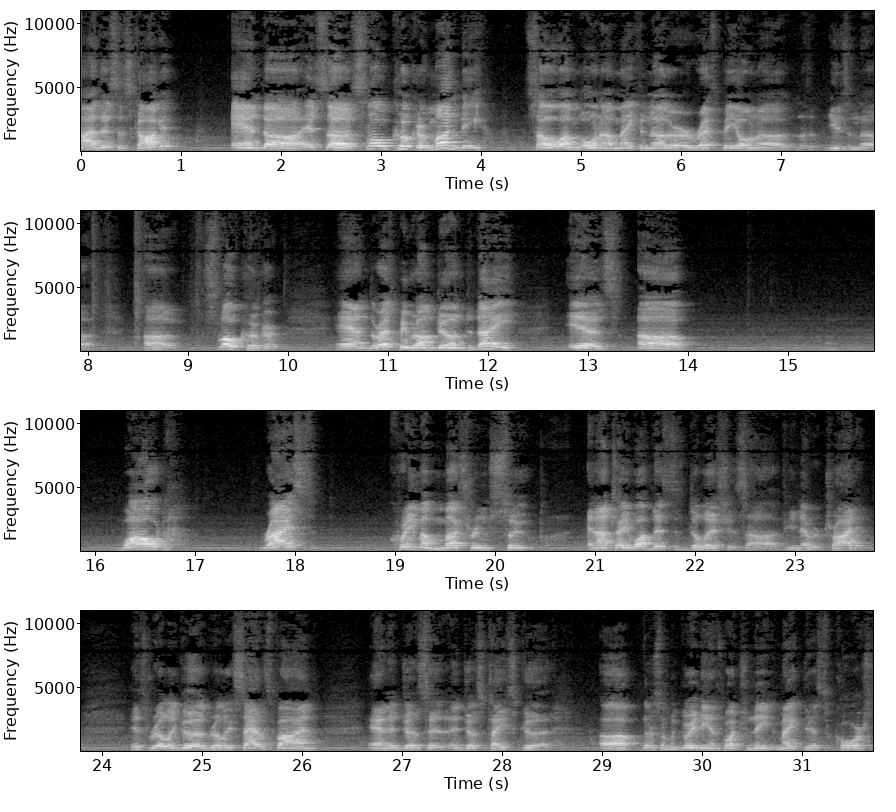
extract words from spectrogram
Hi, this is Skoggit, and uh, it's a slow cooker Monday, so I'm going to make another recipe on uh, using the uh, slow cooker. And the recipe what I'm doing today is uh, wild rice cream of mushroom soup. And I tell you what, this is delicious. Uh, if you never tried it, it's really good, really satisfying, and it just it, it just tastes good. Uh, there's some ingredients what you need to make this, of course.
